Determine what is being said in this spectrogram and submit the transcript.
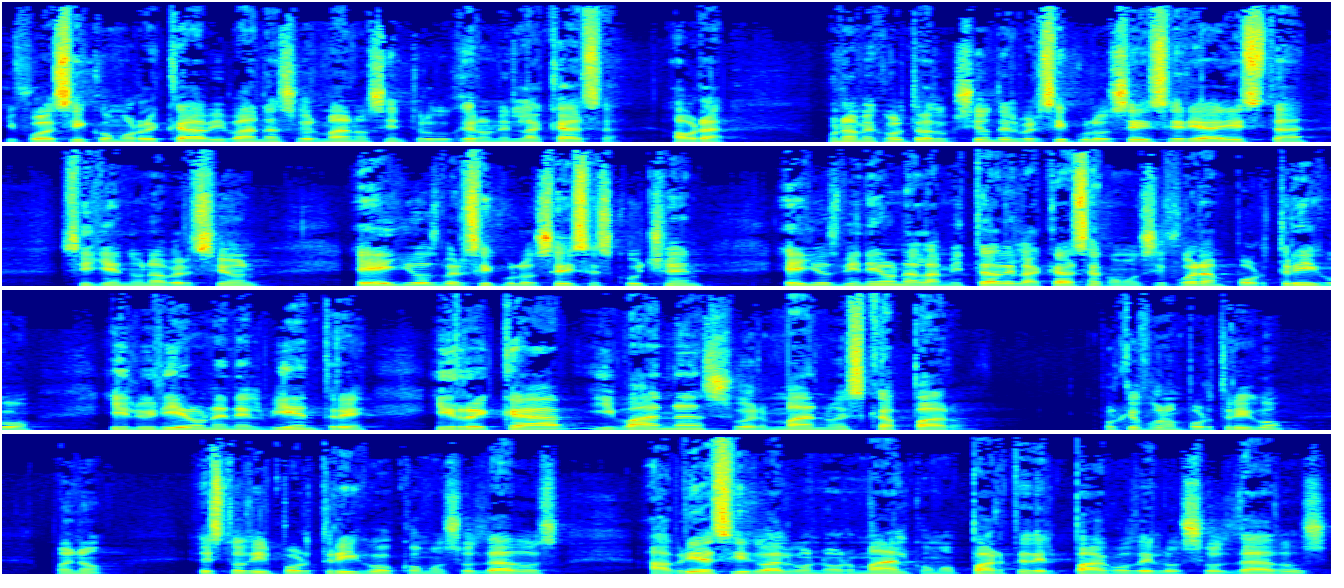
Y fue así como Recab y Bana, su hermano, se introdujeron en la casa. Ahora, una mejor traducción del versículo 6 sería esta, siguiendo una versión. Ellos, versículo 6, escuchen, ellos vinieron a la mitad de la casa como si fueran por trigo y lo hirieron en el vientre, y Recab y Bana, su hermano, escaparon. ¿Por qué fueron por trigo? Bueno, esto de ir por trigo como soldados habría sido algo normal como parte del pago de los soldados,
